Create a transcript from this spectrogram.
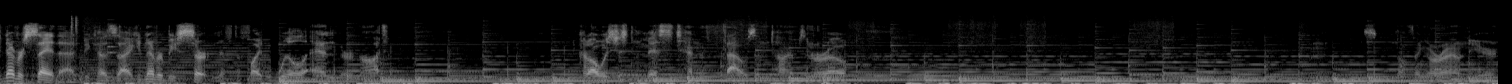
Should never say that, because I can never be certain if the fight will end or not. I Could always just miss 10,000 times in a row. Hmm, There's nothing around here.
